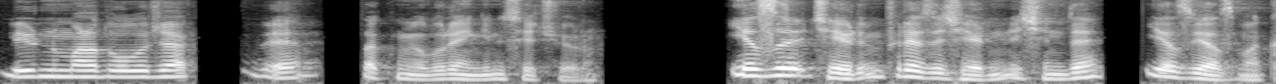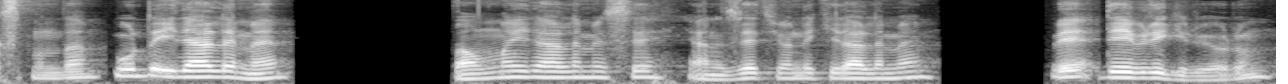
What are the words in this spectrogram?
Bir numarada olacak ve takım yolu rengini seçiyorum. Yazı çevrim, freze çevrimin içinde yazı yazma kısmında. Burada ilerleme, dalma ilerlemesi yani z yöndeki ilerleme ve devri giriyorum.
